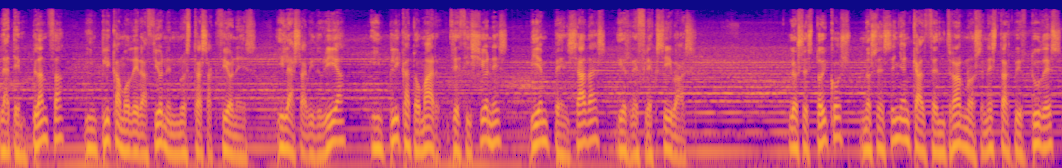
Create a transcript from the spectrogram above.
La templanza implica moderación en nuestras acciones. Y la sabiduría implica tomar decisiones bien pensadas y reflexivas. Los estoicos nos enseñan que al centrarnos en estas virtudes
